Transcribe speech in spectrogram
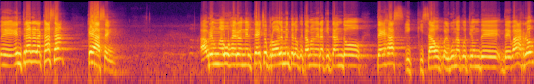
eh, entrar a la casa, ¿qué hacen? Abren un agujero en el techo, probablemente lo que estaban era quitando tejas y quizá alguna cuestión de, barro.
